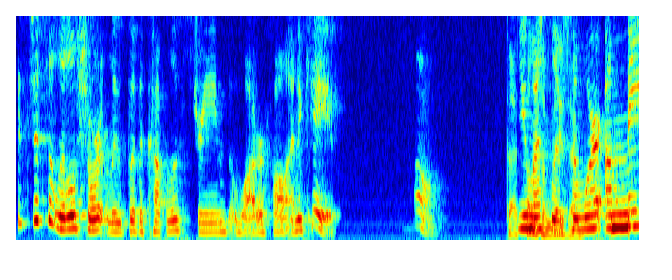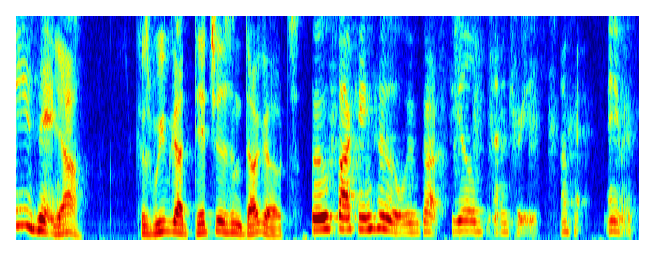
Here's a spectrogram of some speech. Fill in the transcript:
It's just a little short loop with a couple of streams, a waterfall, and a cave. Oh, That you must live somewhere amazing. Yeah, because we've got ditches and dugouts. Boo fucking who? We've got fields and trees. Okay. Anyways,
